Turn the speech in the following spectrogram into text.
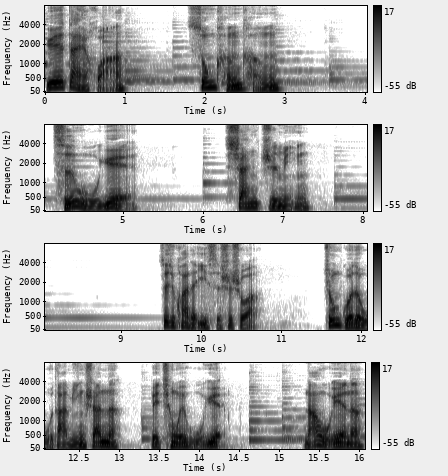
曰岱华，松横横，此五岳，山之名。这句话的意思是说，中国的五大名山呢，被称为五岳。哪五岳呢？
